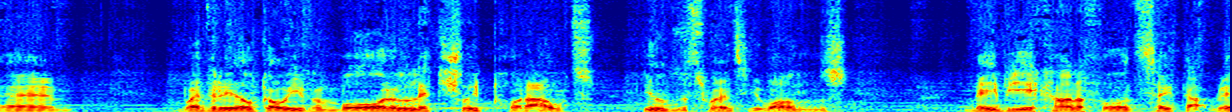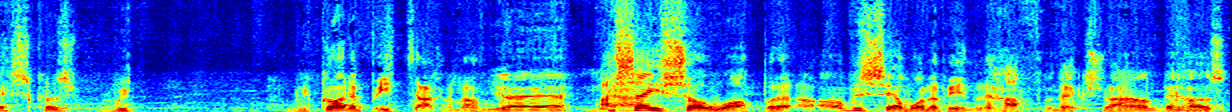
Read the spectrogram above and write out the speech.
Um, whether he'll go even more and literally put out the under 21s, maybe you can't afford to take that risk because we. We've got to beat Dagenham, haven't we? Yeah, yeah. I say so what, but obviously I want to be in the half of the next round because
